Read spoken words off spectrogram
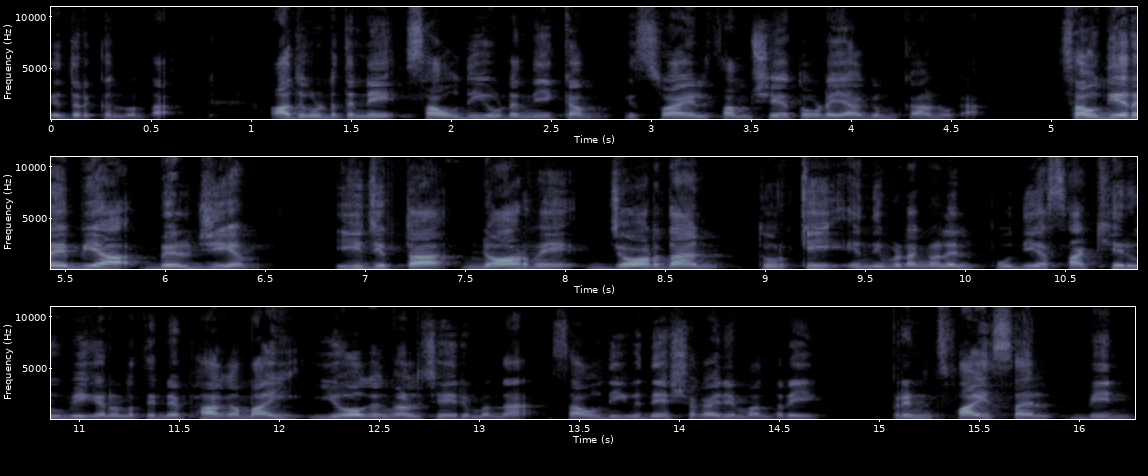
എതിർക്കുന്നുണ്ട്. അതുകൊണ്ട് തന്നെ സൗദിയുടെ നീക്കം ഇസ്രായേൽ സംശയത്തോടെയാകും കാണുക. Saudi Arabia Belgium Egypt Norway Jordan തുർക്കി എന്നിവിടങ്ങളിൽ പുതിയ സഖ്യ രൂപീകരണത്തിന്റെ ഭാഗമായി യോഗങ്ങൾ ചേരുമെന്ന് സൗദി വിദേശകാര്യമന്ത്രി പ്രിൻസ് ഫൈസൽ ബിൻ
